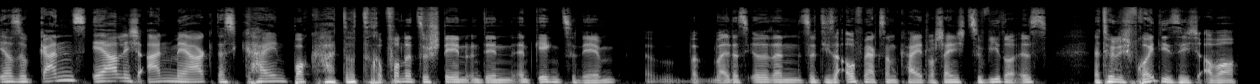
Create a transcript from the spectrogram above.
ihr so ganz ehrlich anmerkt, dass sie keinen Bock hat, dort vorne zu stehen und den entgegenzunehmen, äh, weil das ihr dann so diese Aufmerksamkeit wahrscheinlich zuwider ist. Natürlich freut die sich, aber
